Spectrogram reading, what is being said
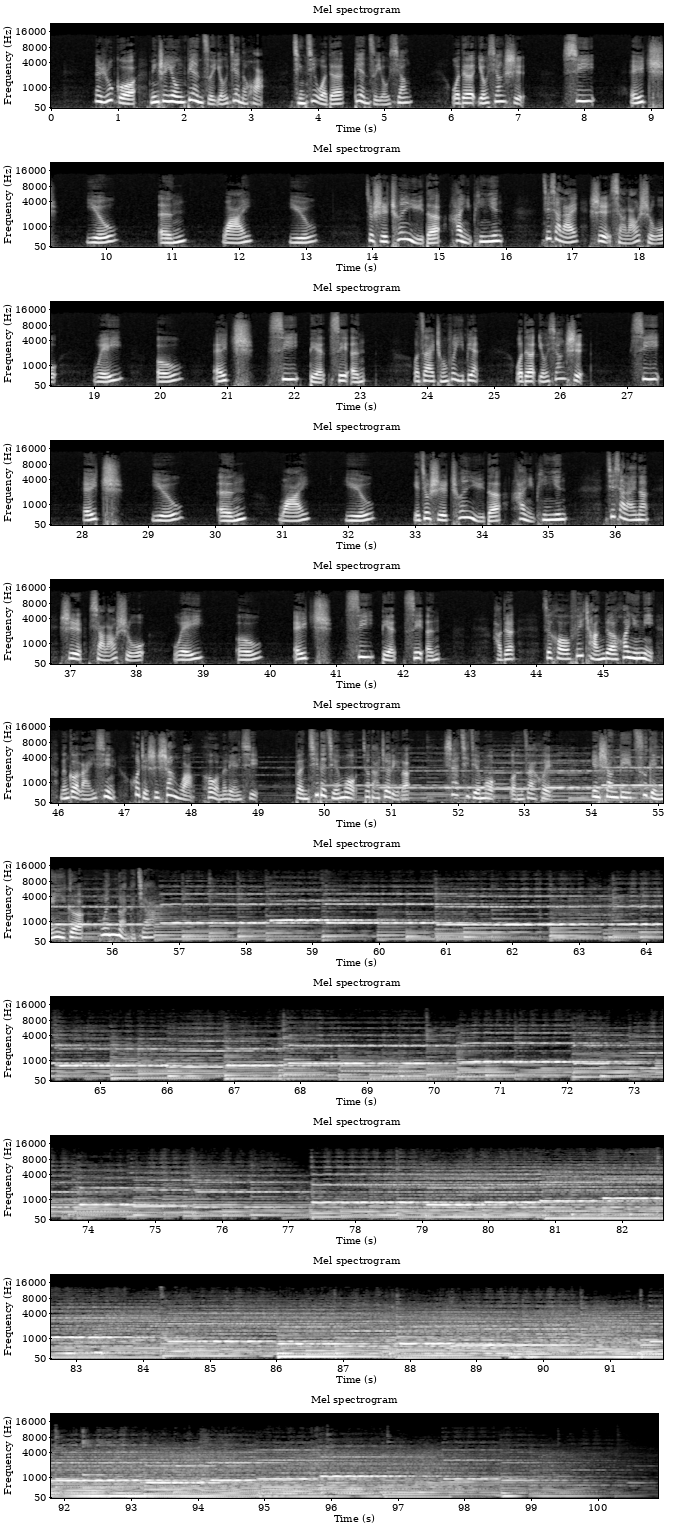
那如果您是用电子邮件的话，请记我的电子邮箱，我的邮箱是 c h u n y u，就是春雨的汉语拼音。接下来是小老鼠 v。o h c 点 c n，我再重复一遍，我的邮箱是 c h u n y u，也就是春雨的汉语拼音。接下来呢是小老鼠 v o h c 点 c n。好的，最后非常的欢迎你能够来信或者是上网和我们联系。本期的节目就到这里了，下期节目我们再会，愿上帝赐给您一个温暖的家。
